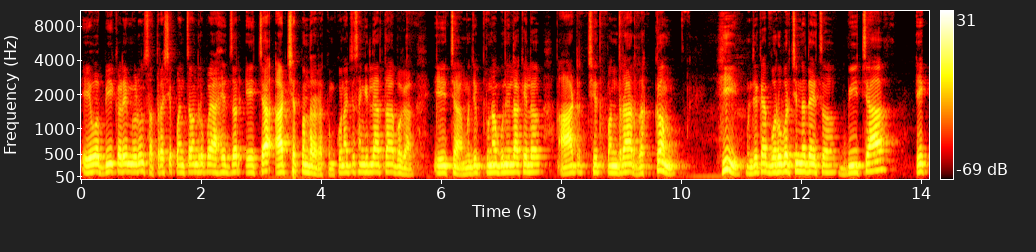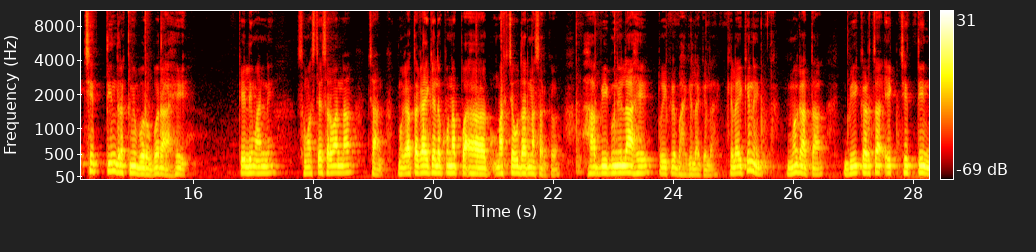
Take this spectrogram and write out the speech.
ए व बीकडे मिळून सतराशे पंचावन्न रुपये आहेत जर एच्या आठशे पंधरा रक्कम. कोणाची सांगितली आता? बघा एच्या म्हणजे पुन्हा गुणीला केलं आठ छेद पंधरा रक्कम. ही म्हणजे काय बरोबर चिन्ह द्यायचं? बीच्या एक छेद तीन रकमेबरोबर आहे. केली मान्य? समजते सर्वांना? छान. मग आता काय केलं? पुन्हा पा मागच्या उदाहरणासारखं. हा बी गुणीला आहे तो इकडे भागीला केला केला आहे की नाही? मग आता बीकडचा एक छेद तीन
